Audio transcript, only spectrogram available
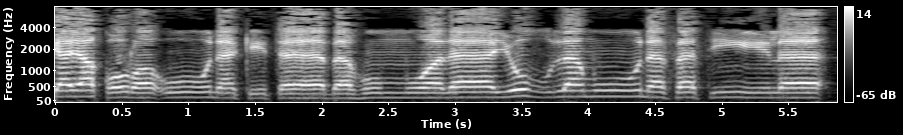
يقرؤون كتابهم ولا يظلمون فتيلا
